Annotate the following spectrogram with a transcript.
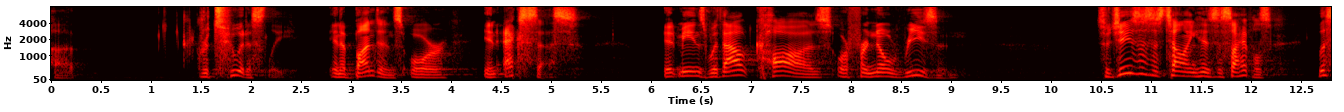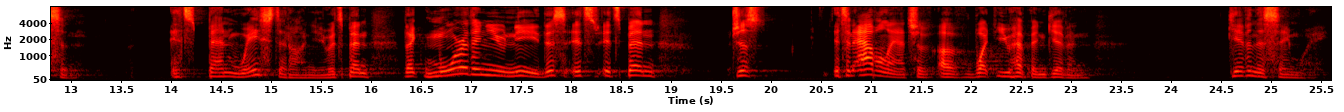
uh, gratuitously, in abundance, or in excess. It means without cause or for no reason. So Jesus is telling his disciples, listen, it's been wasted on you. It's been like more than you need. This, it's, it's been just, it's an avalanche of, of what you have been given, given the same way.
